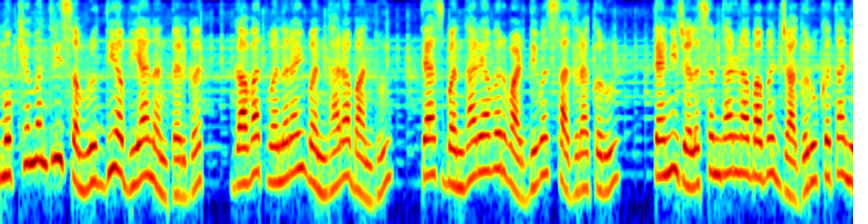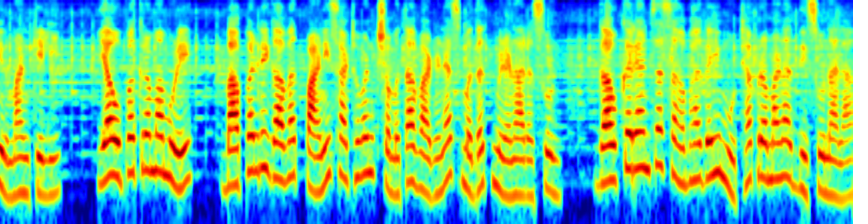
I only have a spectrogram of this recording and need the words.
मुख्यमंत्री समृद्धी अभियान अंतर्गत गावात वनराई बंधारा बांधून त्याच बंधाऱ्यावर वाढदिवस साजरा करून त्यांनी जलसंधारणाबाबत जागरूकता निर्माण केली या उपक्रमामुळे बापर्डे गावात पाणी साठवण क्षमता वाढण्यास मदत मिळणार असून गावकऱ्यांचा सहभागही मोठ्या प्रमाणात दिसून आला.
